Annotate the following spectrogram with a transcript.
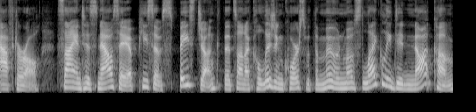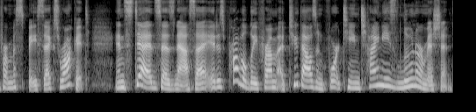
after all. Scientists now say a piece of space junk that's on a collision course with the moon most likely did not come from a SpaceX rocket. Instead, says NASA, it is probably from a 2014 Chinese lunar mission.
